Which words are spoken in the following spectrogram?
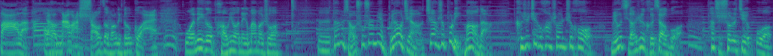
扒了，然后拿把勺子往里头拐。我那个朋友那个妈妈说。呃，当着小欧叔叔面不要这样，这样是不礼貌的。可是这个话说完之后，没有起到任何效果。嗯，他只说了句“我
